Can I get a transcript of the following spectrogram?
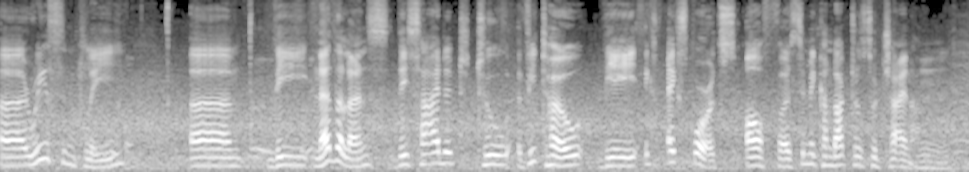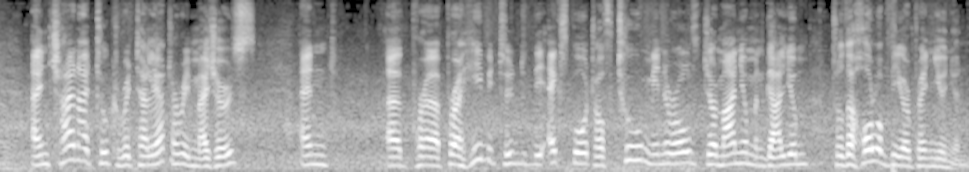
Uh, recently, um, the Netherlands decided to veto the ex- exports of uh, semiconductors to China. Mm-hmm. And China took retaliatory measures and uh, pro- prohibited the export of two minerals, germanium and gallium, to the whole of the European Union.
